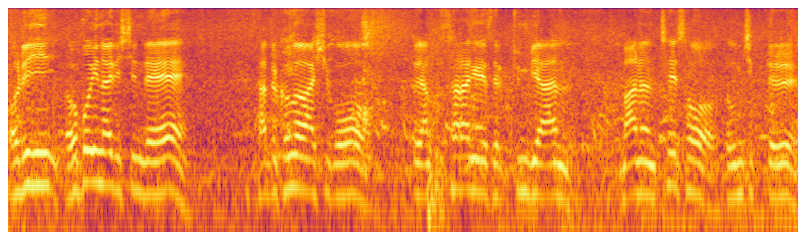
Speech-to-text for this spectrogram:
어린이 어버이날이신데 다들 건강하시고 또 사랑해서 이렇게 준비한 많은 채소 또 음식들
